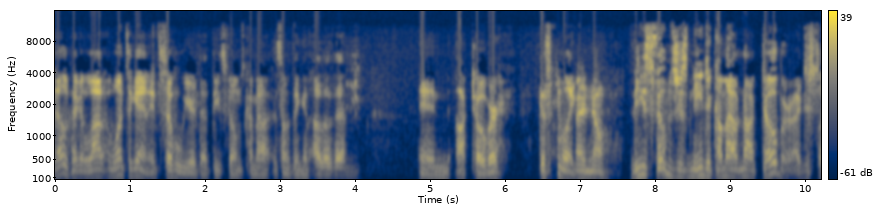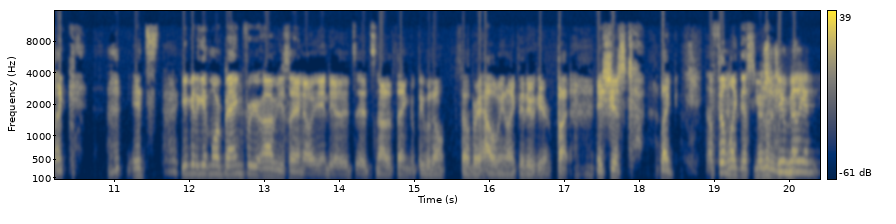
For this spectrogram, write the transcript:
that looked like a lot. Once again, it's so weird that these films come out something other than in October because I'm like I know. these films just need to come out in October. I just like it's you're gonna get more bang for your. Obviously, I know in India it's it's not a thing. People don't celebrate Halloween like they do here, but it's just like a film like this. There's usually a few would ne- million.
